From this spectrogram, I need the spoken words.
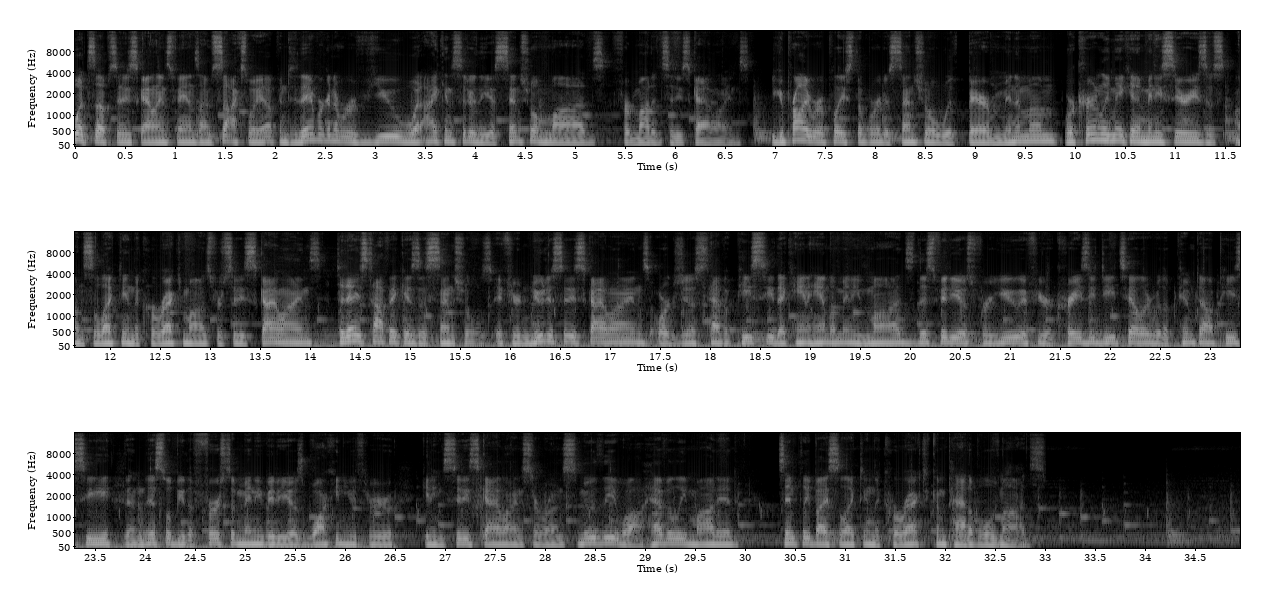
What's up City Skylines fans, I'm Socksway Up and today we're going to review what I consider the essential mods for modded City Skylines. You could probably replace the word essential with bare minimum. We're currently making a mini series on selecting the correct mods for City Skylines. Today's topic is essentials. If you're new to City Skylines or just have a PC that can't handle many mods, this video is for you. If you're a crazy detailer with a pimped out PC, then this will be the first of many videos walking you through getting City Skylines to run smoothly while heavily modded simply by selecting the correct compatible mods.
